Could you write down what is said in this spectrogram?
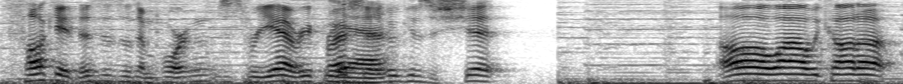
Fuck it, this isn't important. Just re yeah, refresh Yeah. it. Who gives a shit? Oh wow, we caught up.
